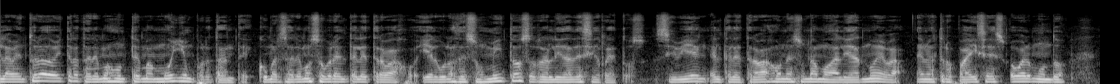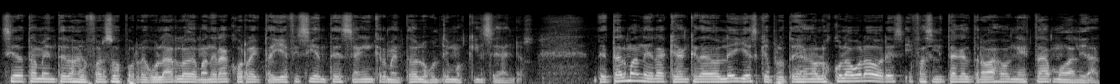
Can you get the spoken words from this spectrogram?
En la aventura de hoy trataremos un tema muy importante. Conversaremos sobre el teletrabajo y algunos de sus mitos, realidades y retos. Si bien el teletrabajo no es una modalidad nueva en nuestros países o el mundo, ciertamente los esfuerzos por regularlo de manera correcta y eficiente se han incrementado en los últimos 15 años. De tal manera que han creado leyes que protejan a los colaboradores y facilitan el trabajo en esta modalidad.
